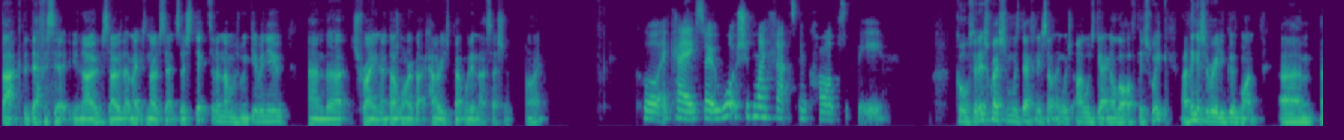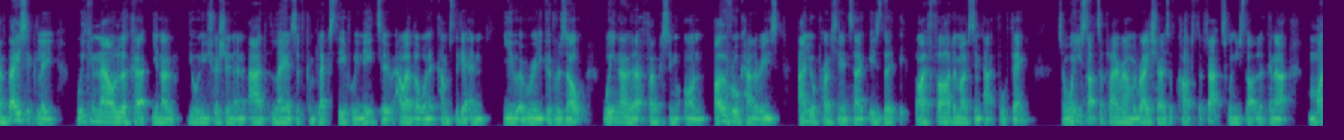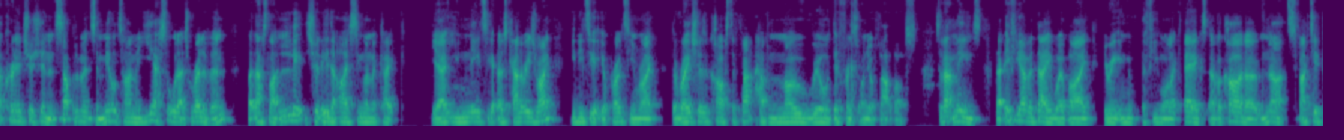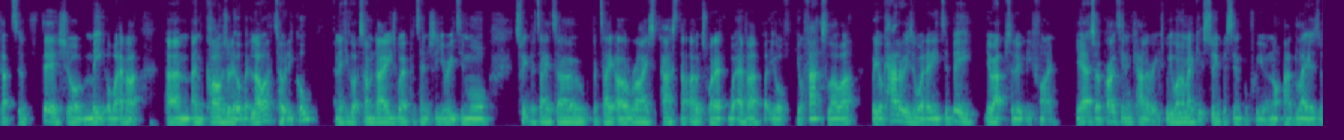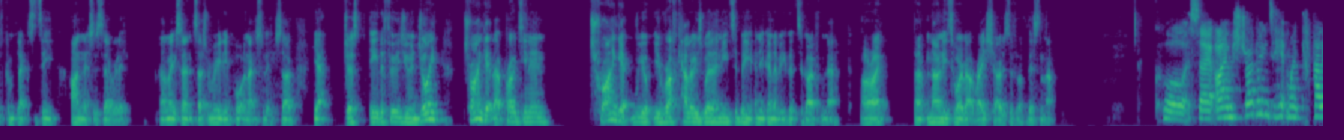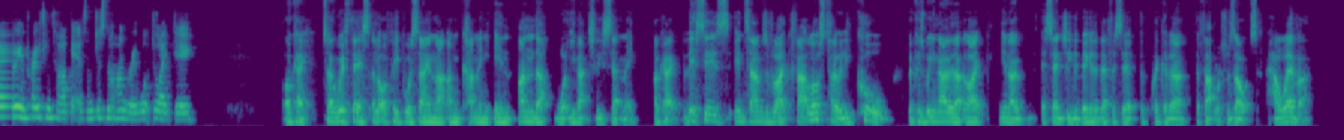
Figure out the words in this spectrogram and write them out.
back the deficit, you know? So that makes no sense. So stick to the numbers we've given you and uh, train and don't worry about calories burnt within that session. All right. Cool. Okay. So what should my fats and carbs be? Cool. So this question was definitely something which I was getting a lot of this week. I think it's a really good one. Um, and basically, we can now look at you know your nutrition and add layers of complexity if we need to. However, when it comes to getting you a really good result, we know that focusing on overall calories your protein intake is the by far the most impactful thing. So when you start to play around with ratios of carbs to fats, when you start looking at micronutrition and supplements and mealtime, and yes, all that's relevant, but that's like literally the icing on the cake. Yeah, you need to get those calories right. You need to get your protein right. The ratios of carbs to fat have no real difference on your fat loss. So that means that if you have a day whereby you're eating a few more like eggs, avocado, nuts, fattier cuts of fish or meat or whatever, um, and carbs are a little bit lower, totally cool. And if you've got some days where potentially you're eating more sweet potato, potato, rice, pasta, oats, whatever, but your your fat's lower, but your calories are where they need to be, you're absolutely fine. Yeah. So protein and calories. We want to make it super simple for you and not add layers of complexity unnecessarily. That makes sense. That's really important, actually. So, yeah, just eat the foods you enjoy. Try and get that protein in. Try and get your, your rough calories where they need to be, and you're going to be good to go from there. All right. Don't, no need to worry about ratios of, of this and that. Cool. So I'm struggling to hit my calorie and protein target as I'm just not hungry. What do I do? Okay. So with this, a lot of people are saying that I'm coming in under what you've actually set me okay, this is in terms of like fat loss, totally cool because we know that like, you know, essentially the bigger the deficit, the quicker the, the fat loss results. However,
